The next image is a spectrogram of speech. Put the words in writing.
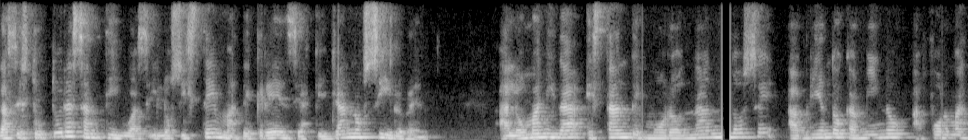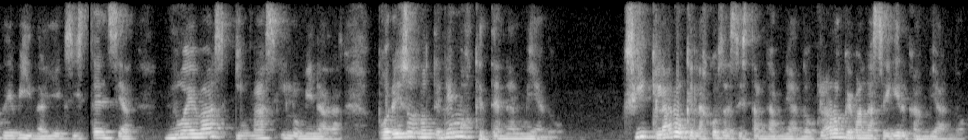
Las estructuras antiguas y los sistemas de creencias que ya no sirven a la humanidad están desmoronándose, abriendo camino a formas de vida y existencias nuevas y más iluminadas. Por eso no tenemos que tener miedo. Sí, claro que las cosas están cambiando, claro que van a seguir cambiando,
